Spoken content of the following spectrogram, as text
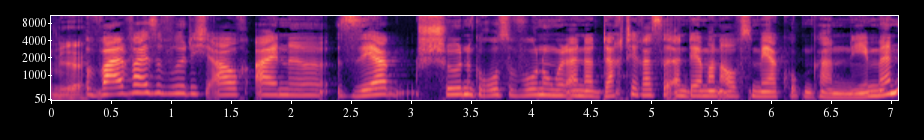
Ja. Wahlweise würde ich auch eine sehr schöne große Wohnung mit einer Dachterrasse, an der man aufs Meer gucken kann, nehmen.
